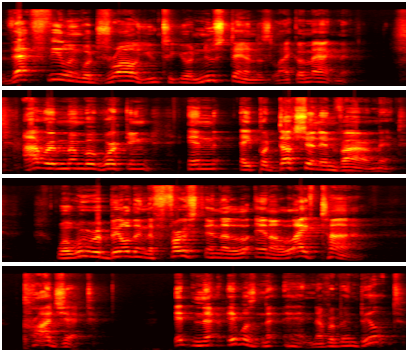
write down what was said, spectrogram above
That feeling will draw you to your new standards like a magnet. I remember working in a production environment where we were building the first in a, in a lifetime project. It, ne- it was ne- it had never been built.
